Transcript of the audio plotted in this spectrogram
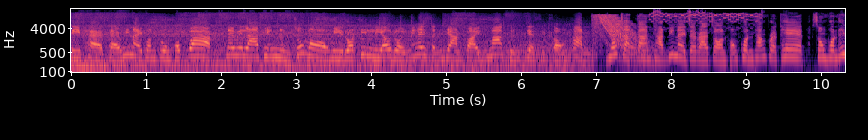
ตีแผ่แฉวินัยคนกรุงพบว่า ในเวลาเพียงหนึ่งชั่วโมง มีรถที่เลี้ยวโดยไม่ให้สัญญาณไฟมากถึง 72 คัน และจากการขาดวินัยจราจรของคนทั้งประเทศ ส่งผลให้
